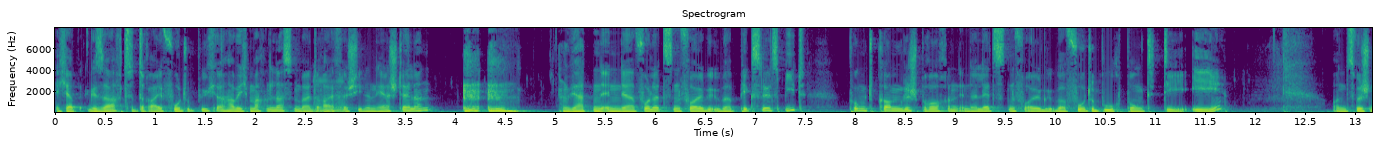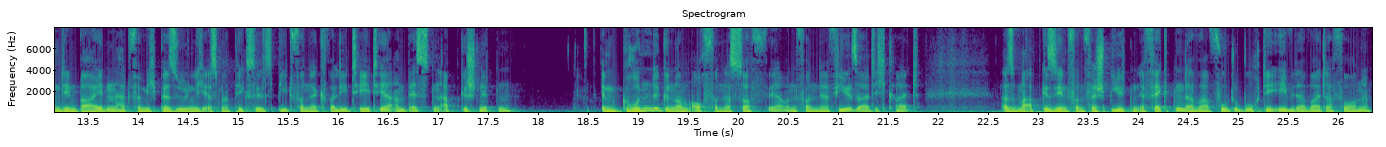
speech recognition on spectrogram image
Ich habe gesagt, drei Fotobücher habe ich machen lassen bei drei mhm. verschiedenen Herstellern. Wir hatten in der vorletzten Folge über pixelspeed.com gesprochen, in der letzten Folge über fotobuch.de. Und zwischen den beiden hat für mich persönlich erstmal Pixelspeed von der Qualität her am besten abgeschnitten. Im Grunde genommen auch von der Software und von der Vielseitigkeit. Also mal abgesehen von verspielten Effekten, da war fotobuch.de wieder weiter vorne.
